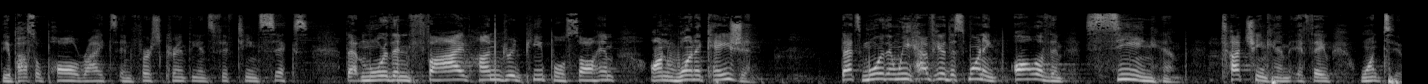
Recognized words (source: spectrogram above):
The apostle Paul writes in 1 Corinthians 15, 6, that more than 500 people saw him on one occasion. That's more than we have here this morning. All of them seeing him, touching him if they want to.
